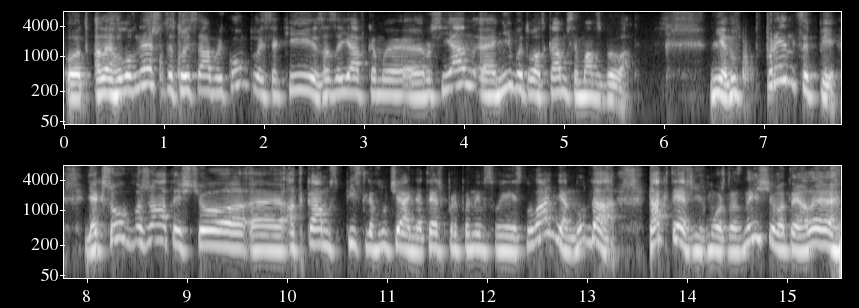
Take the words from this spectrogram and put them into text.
От, але головне, що це той самий комплекс, який за заявками е, росіян, нібито Аткамси мав збивати. Ні, ну в принципі, якщо вважати, що е, Аткамс після влучання теж припинив своє існування, ну да, так теж їх можна знищувати, але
